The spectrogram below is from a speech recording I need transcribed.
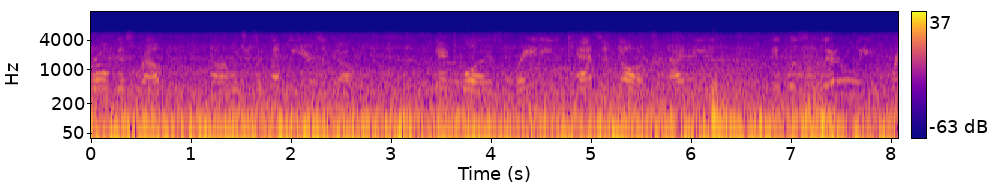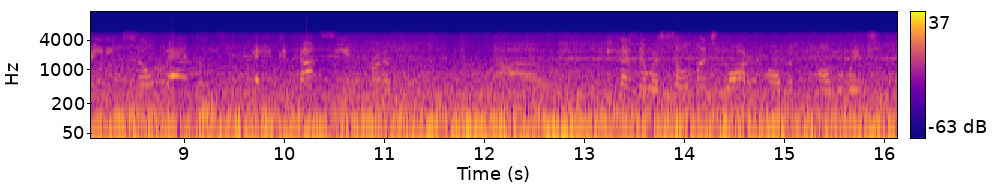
drove this route, uh, which was a couple years ago, it was raining cats and dogs, and I mean, it was literally raining so badly that you could not see in front of you uh, because there was so much water on the on the windshield.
